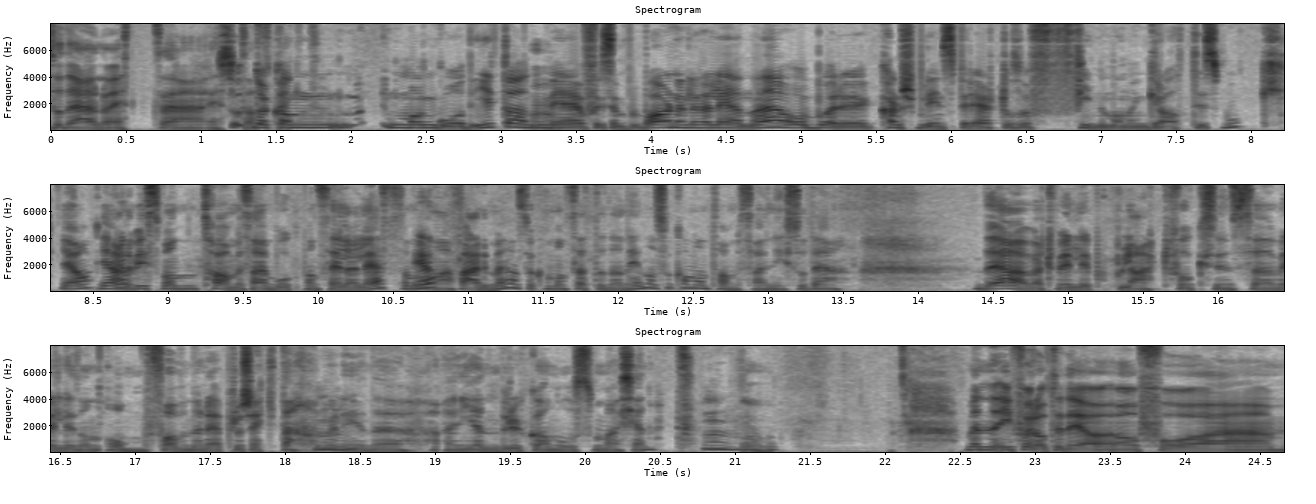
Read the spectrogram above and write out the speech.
Så det er nå ett et Så aspekt. da kan man gå dit da, Mm. med f.eks. barn eller alene, og bare kanskje bli inspirert, og så finner man en gratis bok. Ja, gjerne hvis man tar med seg en bok man selv har lest, som Ja. man er ferdig med, så kan man sette den inn, og så kan man ta med seg en ny. Så det, det har vært veldig populært. Folk syns eh, veldig sånn omfavner det prosjektet, Mm. fordi det er gjenbruk av noe som er kjent. Mm. Men i forhold til det å, få eh,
